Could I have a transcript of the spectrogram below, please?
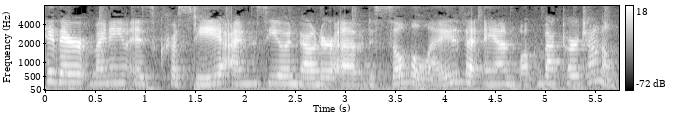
Hey there, my name is Christy. I'm the CEO and founder of DaSilva Life and welcome back to our channel.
